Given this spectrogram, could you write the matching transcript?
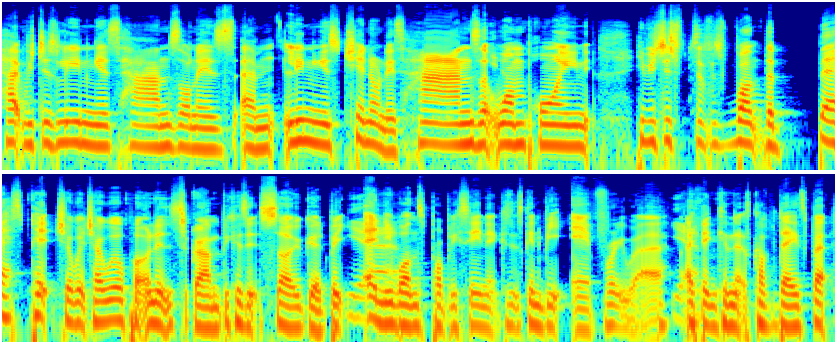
he was just leaning his hands on his um leaning his chin on his hands at one point. He was just it was one the best picture which I will put on Instagram because it's so good. But Yeah. anyone's probably seen it because it's going to be everywhere. Yeah. I think in the next couple of days. But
